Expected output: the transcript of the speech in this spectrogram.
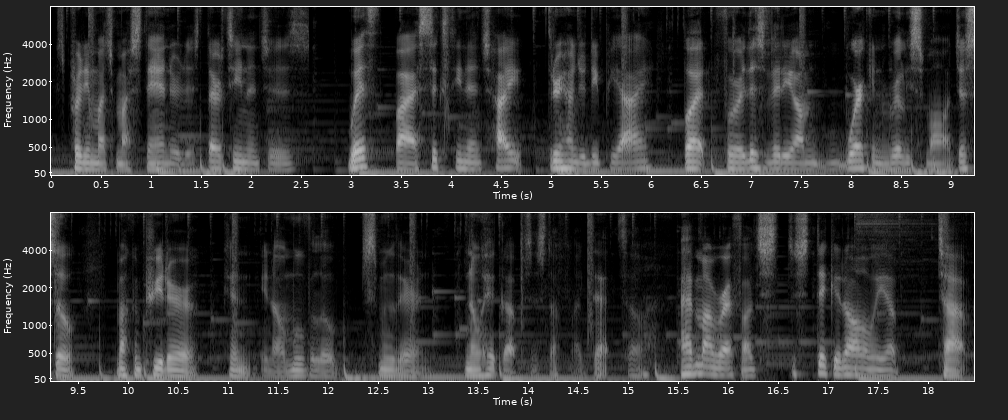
it's pretty much my standard is 13 inches width by 16 inch height, 300 DPI. But for this video, I'm working really small just so my computer can, you know, move a little smoother and no hiccups and stuff like that. So I have my ref, I'll just, just stick it all the way up top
